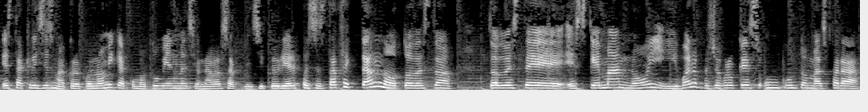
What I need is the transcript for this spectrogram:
esta crisis macroeconómica, como tú bien mencionabas al principio, Uriel, pues está afectando todo esto, todo este esquema, ¿no? Y, bueno, pues yo creo que es un punto más para,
